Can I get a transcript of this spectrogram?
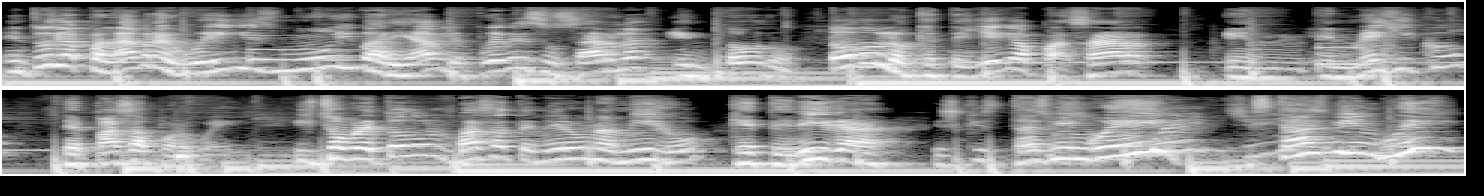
entonces la palabra güey es muy variable, puedes usarla en todo. Todo lo que te llegue a pasar en, en México, te pasa por güey. Y sobre todo vas a tener un amigo que te diga, es que estás bien güey, Sí. estás bien güey.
